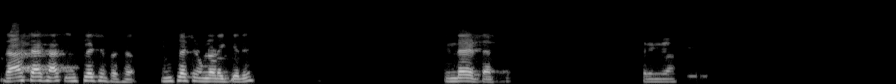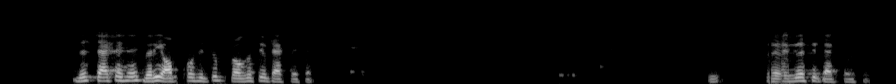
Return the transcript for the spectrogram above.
Dash tax has inflation pressure inflation உள்ளடக்கியது. இன்டைரக்ட் டேக்ஸ் சரிங்களா? this taxation is very opposite to progressive taxation regressive taxation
